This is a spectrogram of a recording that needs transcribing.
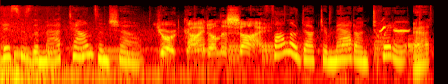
This is the Matt Townsend Show. Your guide on the side Follow Dr. Matt on Twitter. at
